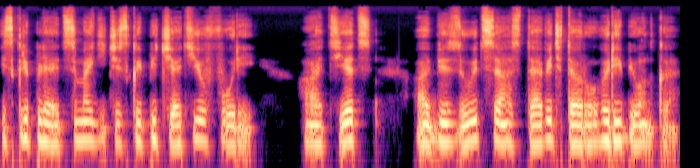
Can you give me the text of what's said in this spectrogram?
и скрепляется магической печатью фурий, отец обязуется оставить второго ребенка.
